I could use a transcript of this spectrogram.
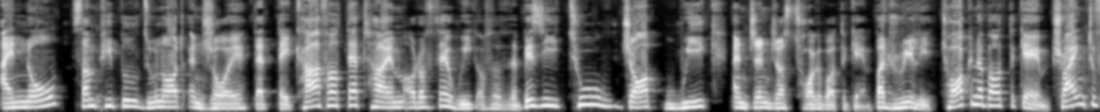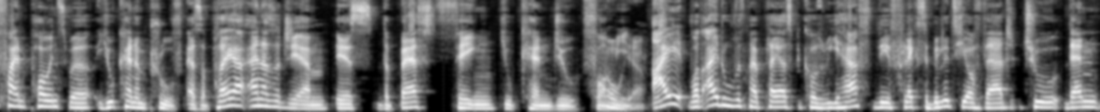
I know some people do not enjoy that they carve out their time out of their week, out of their busy two job week, and then just talk about the game. But really, talking about the game, trying to find points where you can improve as a player and as a GM is the best thing you can do for Oh, me. yeah. I what I do with my players because we have the flexibility of that to then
